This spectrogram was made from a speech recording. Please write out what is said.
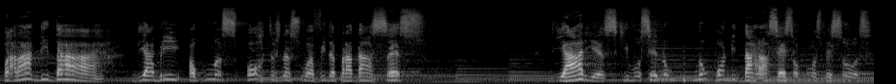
parar de dar, de abrir algumas portas na sua vida para dar acesso de áreas que você não, não pode dar acesso a algumas pessoas.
